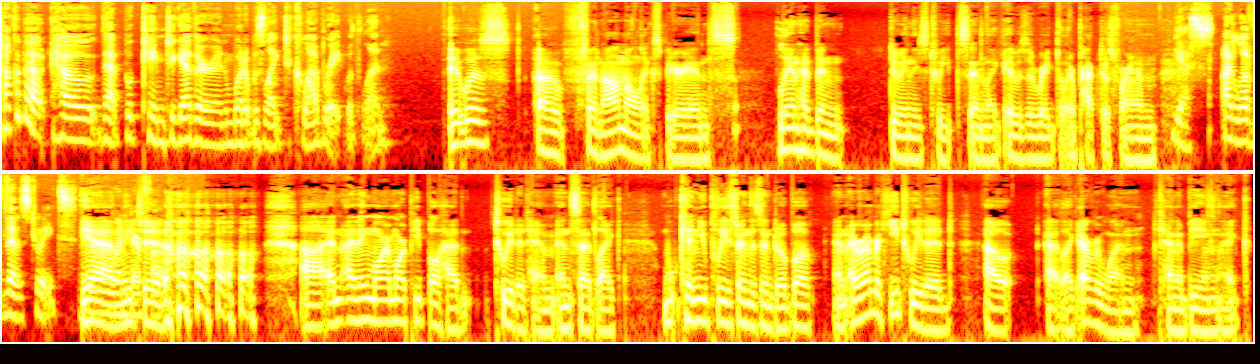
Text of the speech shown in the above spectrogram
Talk about how that book came together and what it was like to collaborate with Lin. It was a phenomenal experience. Lin had been doing these tweets, and like it was a regular practice for him. Yes, I love those tweets. They yeah, me too. wonderful. uh, and I think more and more people had tweeted him and said like, "W- "Can you please turn this into a book?" And I remember he tweeted out at like everyone, kind of being like,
